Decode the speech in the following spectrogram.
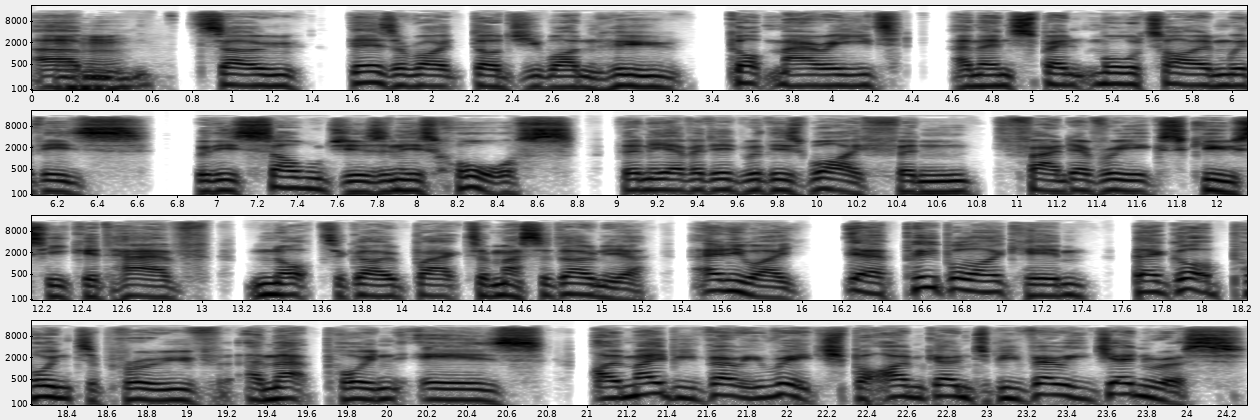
Um, Mhm. So there's a right dodgy one who got married and then spent more time with his with his soldiers and his horse than he ever did with his wife, and found every excuse he could have not to go back to Macedonia. Anyway, yeah, people like him, they've got a point to prove, and that point is I may be very rich, but I'm going to be very generous.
